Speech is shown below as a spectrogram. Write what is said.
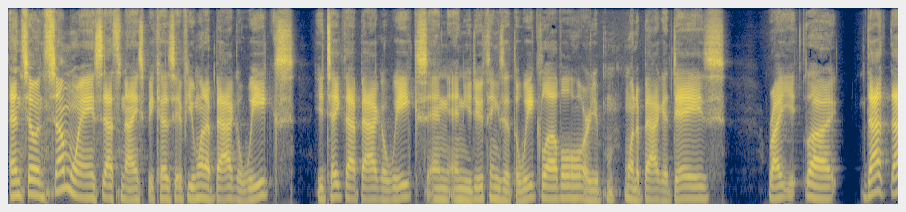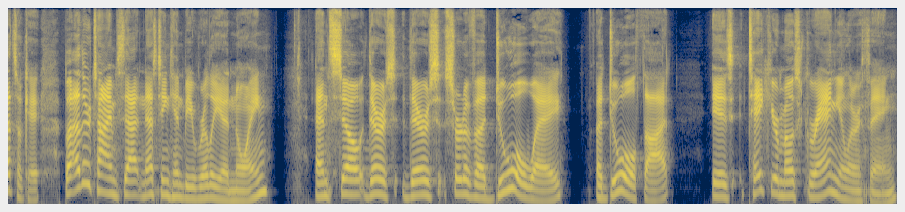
And so in some ways that's nice because if you want a bag of weeks, you take that bag of weeks and and you do things at the week level or you want a bag of days, right? Like that that's okay. But other times that nesting can be really annoying. And so there's there's sort of a dual way, a dual thought is take your most granular thing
